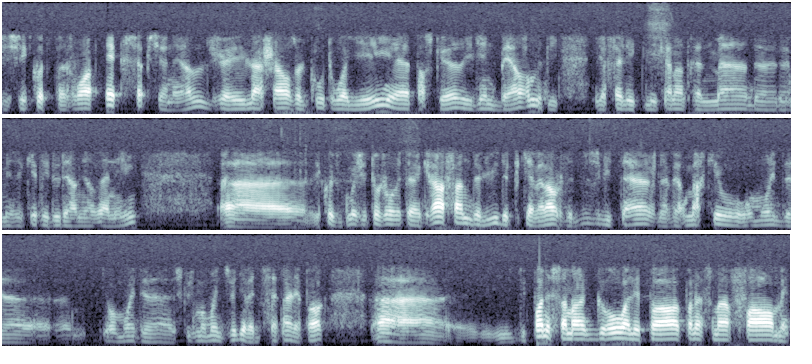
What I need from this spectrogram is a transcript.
Euh, j'écoute, un joueur exceptionnel. J'ai eu la chance de le côtoyer parce qu'il vient de Berne, puis il a fait les, les camps d'entraînement de, mes équipes les deux dernières années. écoute, moi j'ai toujours été un grand fan de lui depuis qu'il avait l'âge de 18 ans. Je l'avais remarqué au, moins de au moins de excuse-moi, moins de 18, il avait 17 ans à l'époque. Euh, il n'est pas nécessairement gros à l'époque, pas nécessairement fort, mais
